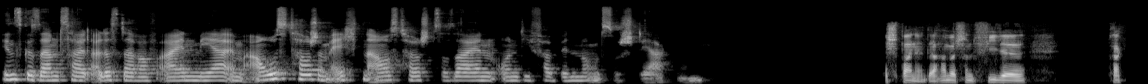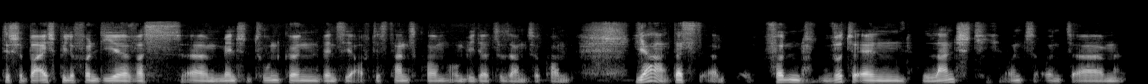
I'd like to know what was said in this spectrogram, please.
insgesamt zahlt alles darauf ein, mehr im Austausch, im echten Austausch zu sein und die Verbindung zu stärken. Spannend. Da haben wir schon viele praktische Beispiele von dir, was äh, Menschen tun können, wenn sie auf Distanz kommen, um wieder zusammenzukommen. Ja, das äh, von virtuellen Lunch und, und ähm,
